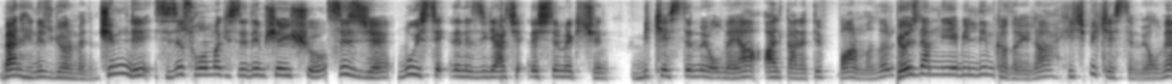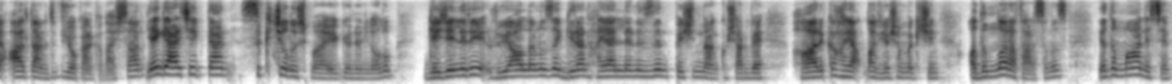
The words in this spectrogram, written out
ben henüz görmedim. Şimdi size sormak istediğim şey şu. Sizce bu isteklerinizi gerçekleştirmek için bir kestirme yol veya alternatif var mıdır? Gözlemleyebildiğim kadarıyla hiçbir kestirme yol ve alternatif yok arkadaşlar. Ya gerçekten sıkı çalışmaya gönüllü olup Geceleri rüyalarınıza giren hayallerinizin peşinden koşar ve harika hayatlar yaşamak için adımlar atarsınız ya da maalesef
